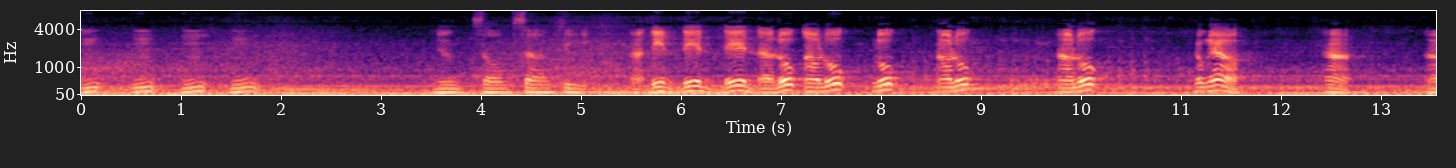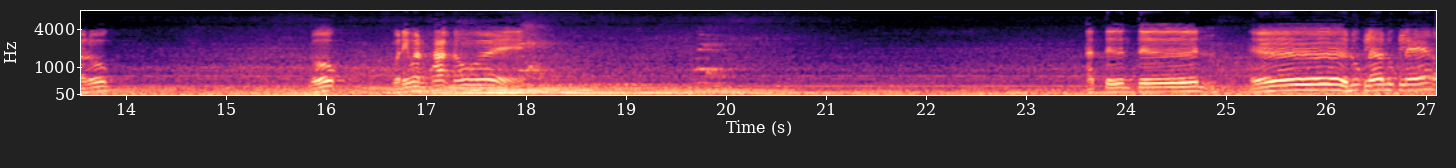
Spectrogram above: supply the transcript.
อืมอืมอืมอืมหนึ่งสองสามสี่อะดิ้นดิ้นดิ้นอะลุกเอาลุกลุกเอาลุกเอาลุกลุกแล้วอะเอาลุก ลุกวันนี้วันพระนะเว้ยอะตื่นตื่นเออลุกแล้วลุกแล้ว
